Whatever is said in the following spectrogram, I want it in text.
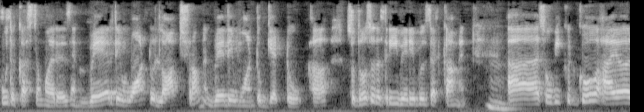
who the customer is and where they want to launch from and where they want to get to. Uh, so those are the three variables that come in. Mm. Uh, so we could go higher,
